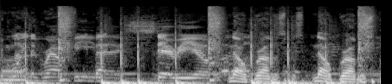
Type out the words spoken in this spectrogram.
your underground feedback stereo. No brothers, no brothers.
